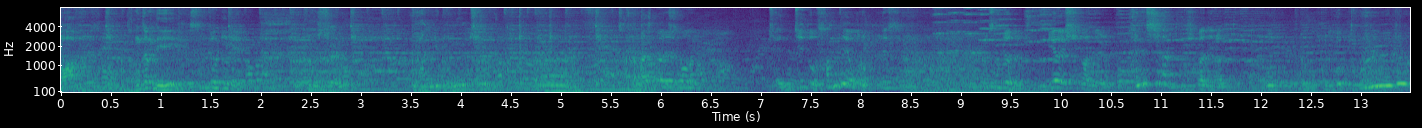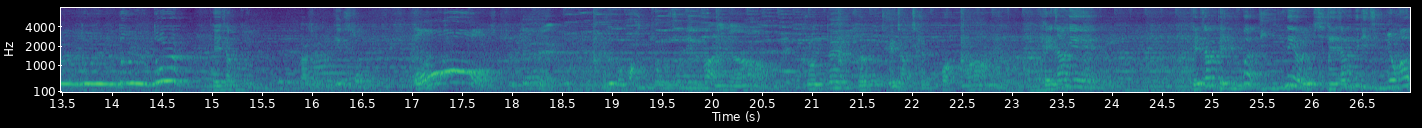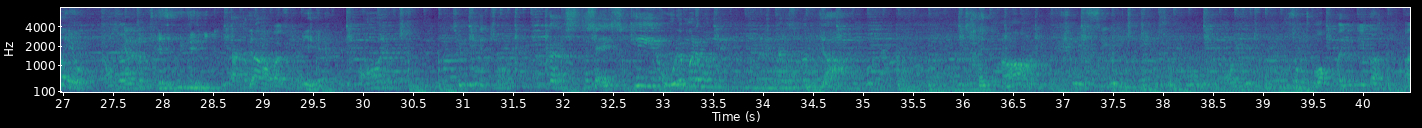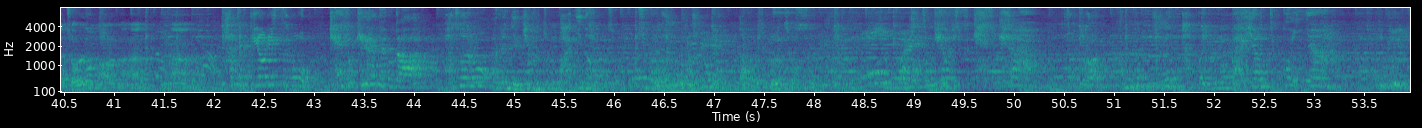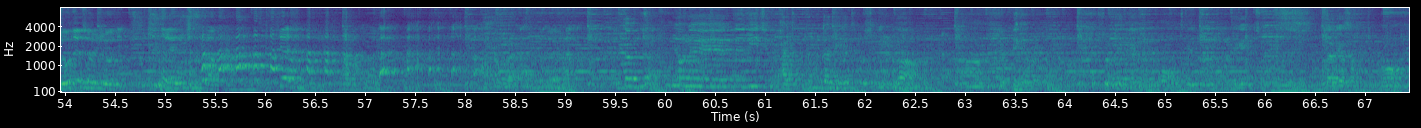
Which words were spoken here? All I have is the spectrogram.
와 그래서 정작 내일 결승전이네요. 그랬어요. 아 이게 너무 참. 잠깐 말씀하세요. 젠지도 3대 0으로 끝냈습니다. 결승전을 준비할 시간을 1시간, 2시간이라도 더 주고 그리고 돌돌돌 대장전. 맞아요. 이게 쏙 오! 했을 때 이거 너무 한쪽으로 쏠리는 거 아니냐. 그런데 결국 대장 잘 뽑았구나. 대장의 대장 밸류가 있네요. 역시 대장들이 증명하네요. 양쪽 대장들이. 딱 나와가지고. 예. 아 이거 참 재밌겠죠. 그러니까 사실 SK를 오랜만에 보는 입장에서는 야 잘했구나. 큐리스 이거 참 재밌었고 어 이거 참 구성 좋았구나 이런 얘기가 아 절로 나올 만한 아, 피어리스로 계속해야 된다. 맞아요. 하는 얘기가 좀 많이 나오죠. 나오죠. 그렇죠. 피어리스 계속해라. 잠깐 한번 이런 다 이런 라이언 듣고 있냐? 이렇게 연애 설 위원이 추진을 해주신다. 특이하신 일단 작품 연애들이 지금 발전된다는 얘기가 들었으니까 아, 목소리 내는 뭐 어떻게 좀 되겠죠. 자, 그래서 어,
